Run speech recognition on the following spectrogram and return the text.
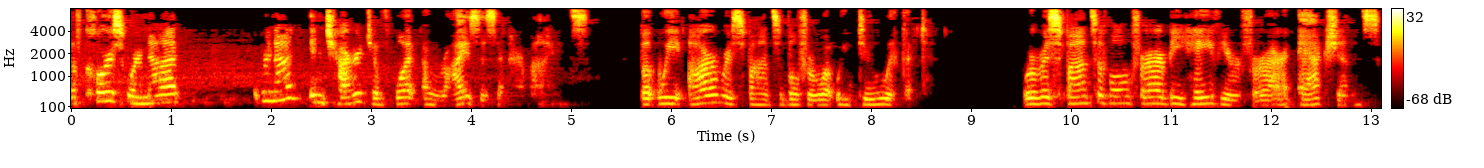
Of course, we're not we're not in charge of what arises in our minds, but we are responsible for what we do with it. We're responsible for our behavior, for our actions.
